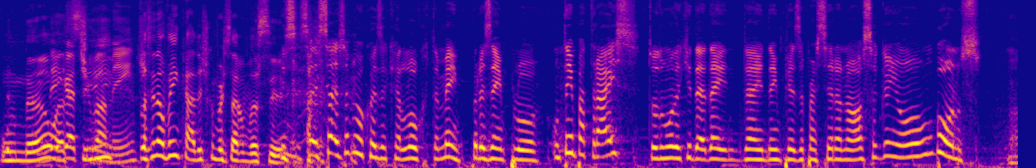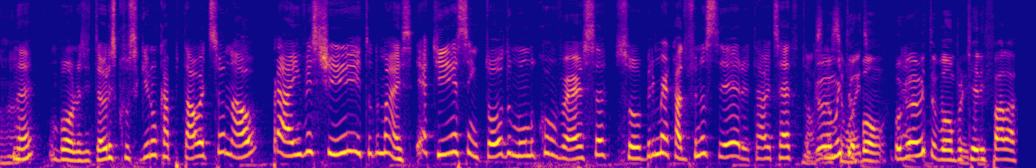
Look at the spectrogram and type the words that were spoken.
um não Negativamente. assim. Falou assim: não, vem cá, deixa eu conversar com você. Isso, sabe uma coisa que é louco também? Por exemplo, um tempo atrás, todo mundo aqui da, da, da- da empresa parceira nossa ganhou um bônus. Né? Um bônus. Então eles conseguiram um capital adicional pra investir e tudo mais. E aqui, assim, todo mundo conversa sobre mercado financeiro e tal, etc. O Nossa, Gão é esse muito bom. O Gão é muito bom porque ele fala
